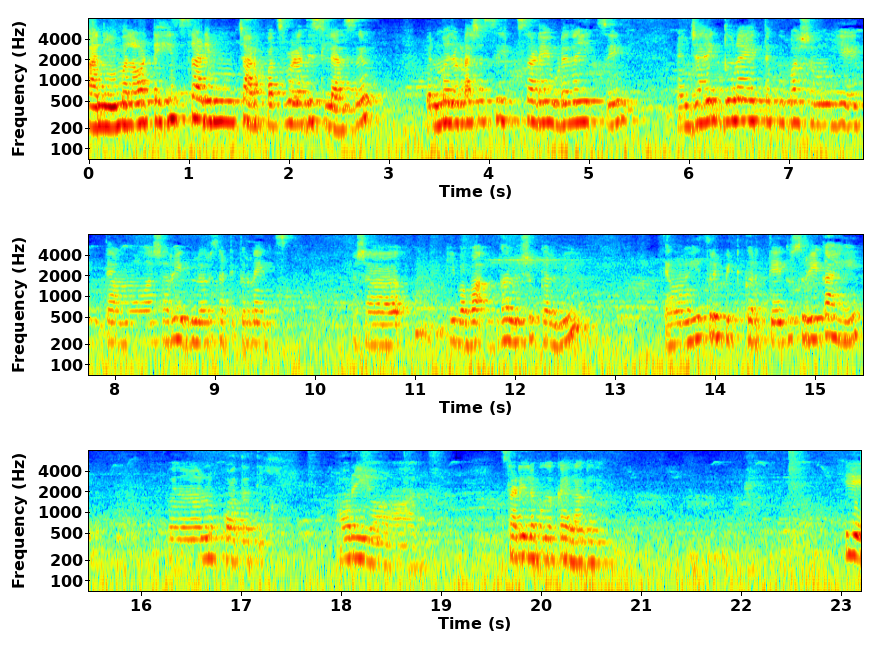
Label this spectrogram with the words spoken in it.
आणि मला वाटतं हीच साडी मी चार पाच वेळा दिसल्या असेल पण माझ्याकडे अशा सिल्क साड्या एवढ्या नाहीच आहे. आणि ज्या एक दोन आहेत त्या खूप अशा मग हे आहेत त्यामुळं अशा रेग्युलरसाठी तर नाहीच. अशा की बाबा घालू शकाल मी. त्यामुळे हीच रिपीट करते. दुसरी एक आहे पण नको आता ती. अरे यार साडीला बघा काय लागलं हे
